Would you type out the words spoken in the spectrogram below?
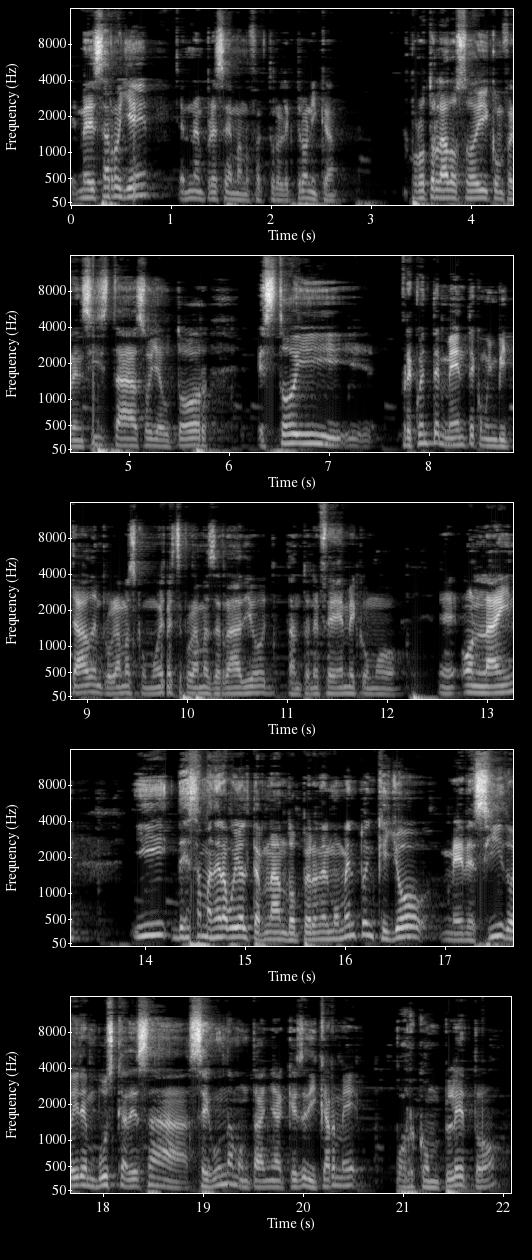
me desarrollé en una empresa de manufactura electrónica. Por otro lado, soy conferencista, soy autor, estoy eh, frecuentemente como invitado en programas como este, programas de radio, tanto en FM como eh, online. Y de esa manera voy alternando, pero en el momento en que yo me decido a ir en busca de esa segunda montaña, que es dedicarme por completo,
